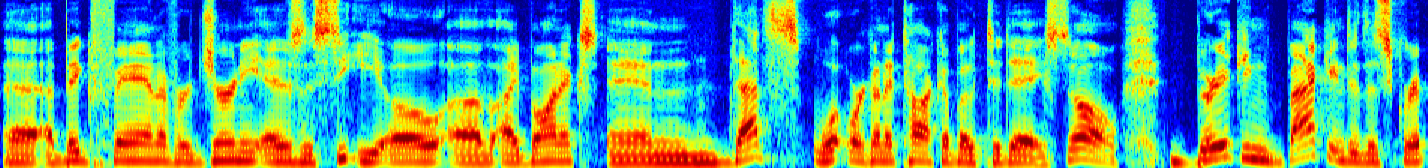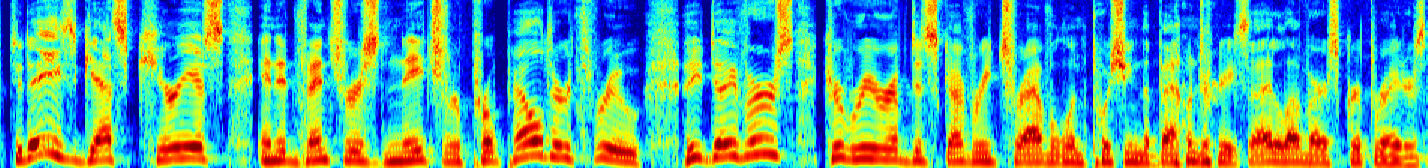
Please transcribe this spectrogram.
uh, a big fan of her journey as the CEO of iBionics, and that's what we're going to talk about today. So, breaking back into the script, today's guest, curious and adventurous nature, propelled her through a diverse career of discovery, travel, and pushing the boundaries. I love our scriptwriters.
